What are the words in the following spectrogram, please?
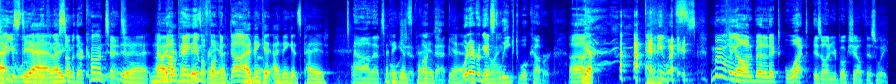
next. you we'll yeah, be looking like, at some of their content. yeah. No, I'm not paying him it's a fucking dime. I think though. it. I think it's paid. Oh, that's I think bullshit. it's Fuck paid. that. Yeah, Whatever gets annoying. leaked, we'll cover. Uh, Yep. anyways, moving on, Benedict. What is on your bookshelf this week?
